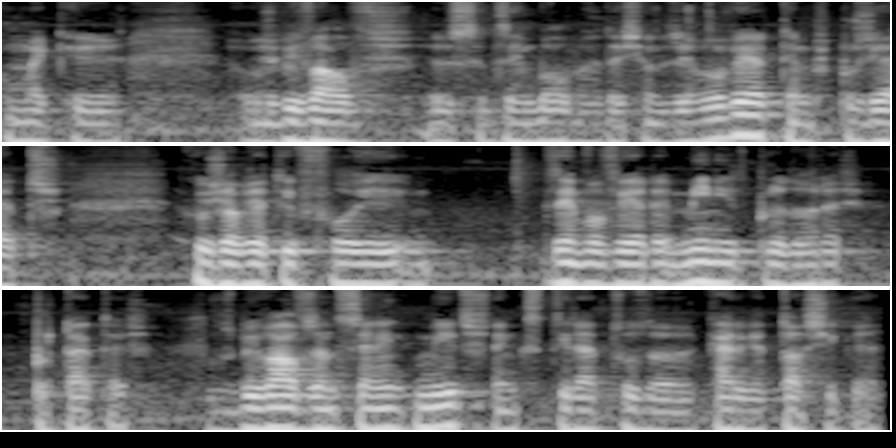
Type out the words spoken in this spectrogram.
como é que os bivalves eh, se desenvolvem, deixam de desenvolver. Temos projetos cujo objetivo foi desenvolver mini depuradoras portáteis os bivalves, antes de serem comidos, têm que se tirar toda a carga tóxica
